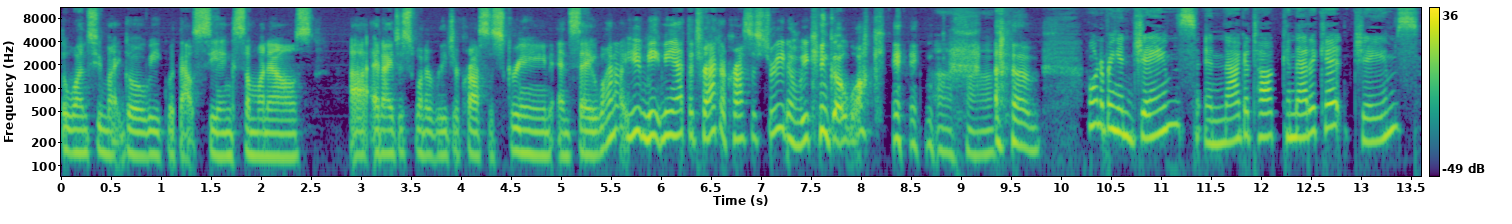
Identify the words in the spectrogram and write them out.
the ones who might go a week without seeing someone else. Uh, and I just want to reach across the screen and say, why don't you meet me at the track across the street and we can go walking? Uh-huh. Um, I want to bring in James in Naugatuck, Connecticut. James,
